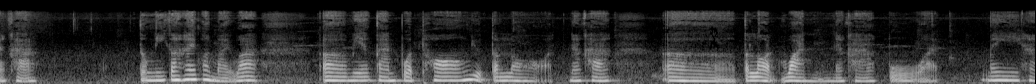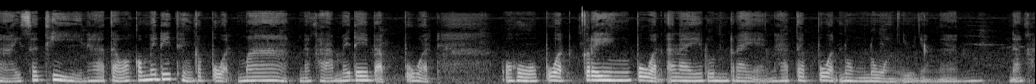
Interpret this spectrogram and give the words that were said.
นะคะ ตรงนี้ก็ให้ความหมายว่ามีอาการปวดท้องอยู่ตลอดนะคะ ตลอดวันนะคะ ปวดไม่หายสักทีนะคะ แต่ว่าก็ไม่ได้ถึงกับปวดมากนะคะ ไม่ได้แบบปวด โอ้โห ปวดเกรง ปวดอะไรรุนแรงนะคะ แต่ปวดหน่วงๆอยู่อย่างนั้นนะค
